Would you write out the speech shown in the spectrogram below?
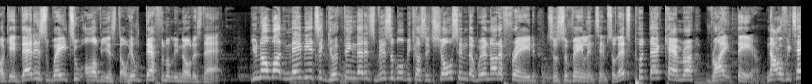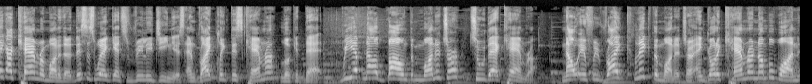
Okay, that is way too obvious though. He'll definitely notice that. You know what? Maybe it's a good thing that it's visible because it shows him that we're not afraid to surveillance him. So let's put that camera right there. Now, if we take our camera monitor, this is where it gets really genius. And right-click this camera, look at that. We have now bound the monitor to that camera. Now, if we right-click the monitor and go to camera number one,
